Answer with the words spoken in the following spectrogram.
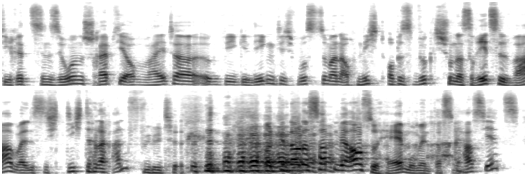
die Rezension schreibt hier auch weiter, irgendwie gelegentlich wusste man auch nicht, ob es wirklich schon das Rätsel war, weil es sich nicht danach anfühlte. und genau das hatten wir auch so. Hä, Moment, das war's jetzt?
